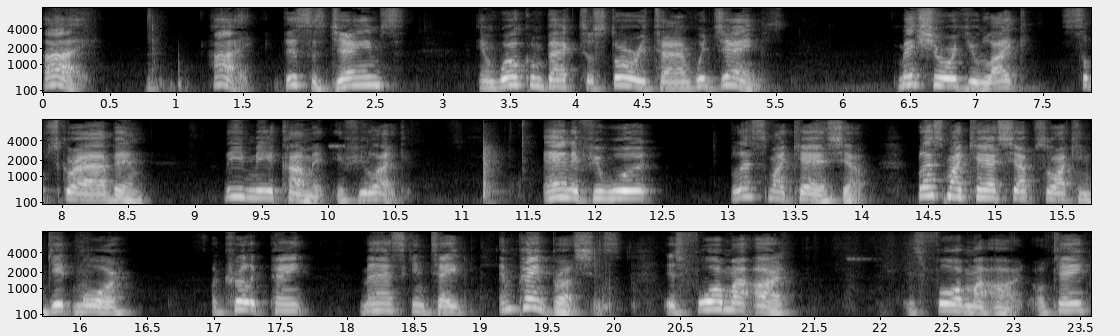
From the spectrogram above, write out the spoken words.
Hi. Hi, this is James, and welcome back to Storytime with James. Make sure you like, subscribe, and leave me a comment if you like it. And if you would, bless my Cash App. Bless my Cash App so I can get more acrylic paint, masking tape, and paintbrushes. It's for my art. It's for my art, okay?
